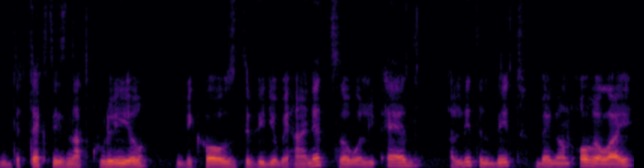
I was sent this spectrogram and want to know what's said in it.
the text is not clear because the video behind it so we'll add a little bit background overlay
